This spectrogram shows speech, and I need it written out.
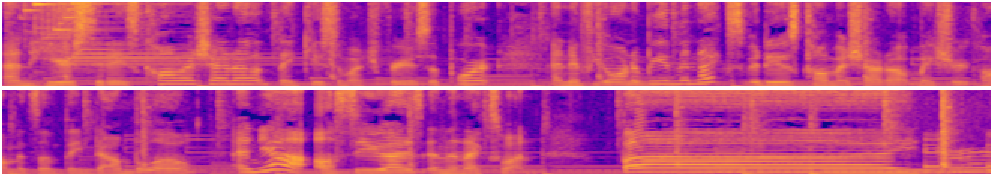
And here's today's comment shout out. Thank you so much for your support. And if you want to be in the next video's comment shout out, make sure you comment something down below. And yeah, I'll see you guys in the next one. Bye!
